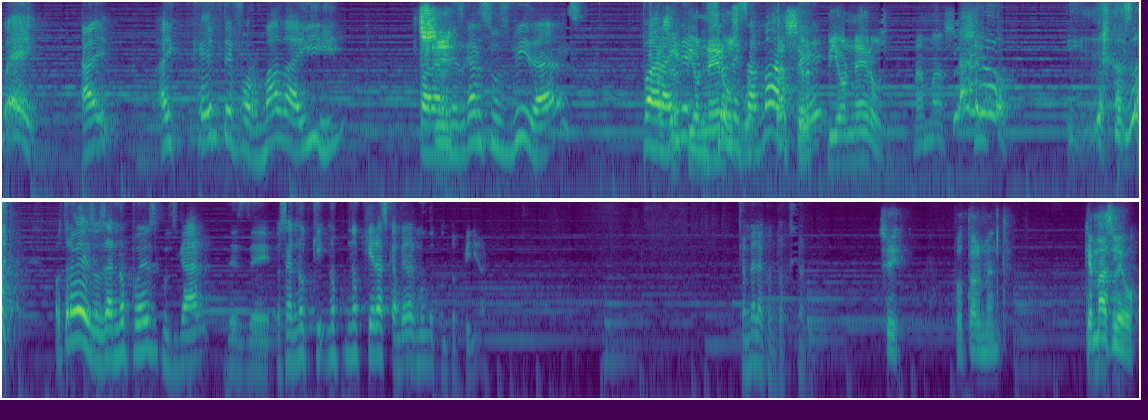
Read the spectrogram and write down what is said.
Güey, hay, hay gente formada ahí para arriesgar sus vidas, para, ir en misiones a Marte. Para ser pioneros, nada más. Claro. otra vez, o sea, no puedes juzgar desde, o sea, no, no, quieras cambiar el mundo con tu opinión. Cámbiala con tu acción. Sí, totalmente. ¿Qué más, Leo?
